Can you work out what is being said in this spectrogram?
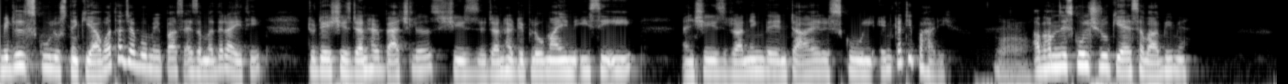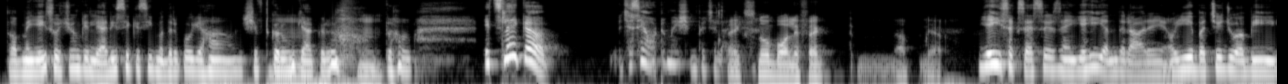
مڈل اسکول اس نے کیا ہوا تھا جب وہ میرے پاس ایز اے مدر آئی تھی today she is done her bachelors she is done her diploma in E C E and she is running the entire school in Kati Pahari اب ہم نے اسکول شروع کیا ہے سوابی میں تو اب میں یہی سوچوں کہ لیاری سے کسی مدر کو یہاں شفٹ کروں hmm. کیا کروں hmm. تو اٹس لائک جیسے آٹومیشن پہ چلا سنو بال افیکٹ یہی سکسیسز ہیں یہی اندر آ رہے ہیں اور یہ بچے جو ابھی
